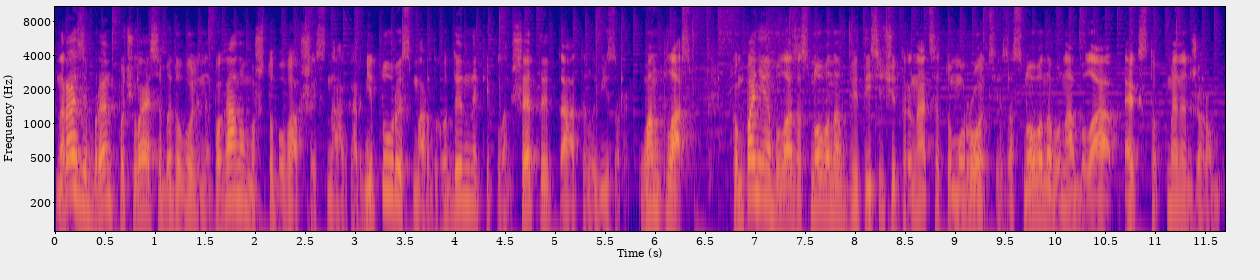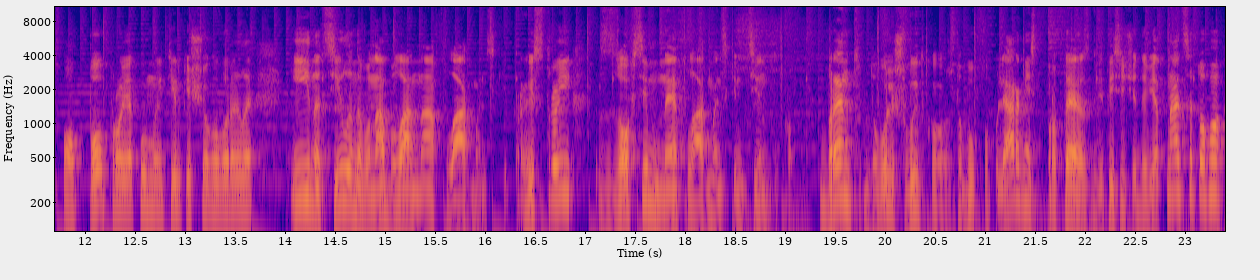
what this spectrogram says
Наразі бренд почуває себе доволі непогано, масштабувавшись на гарнітури, смарт-годинники, планшети та телевізори. OnePlus. Компанія була заснована в 2013 році. Заснована вона була екс-топ-менеджером Oppo, про яку ми тільки що говорили, і націлена вона була на флагманські пристрої з зовсім не флагманським цінником. Бренд доволі швидко здобув популярність, проте з 2019-го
